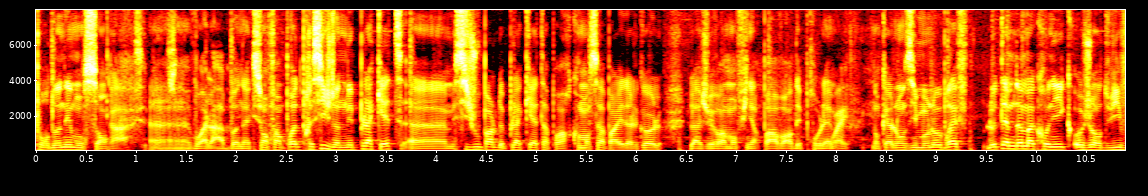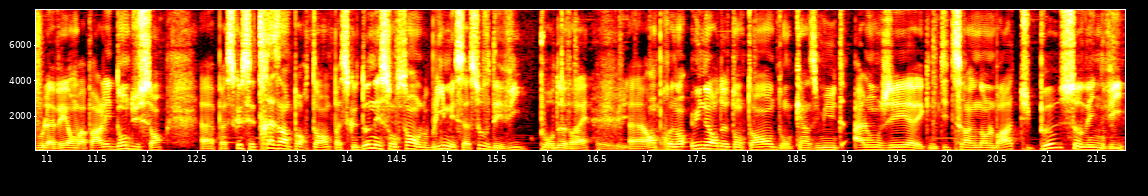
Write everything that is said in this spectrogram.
pour donner mon sang. Ah, c'est bien Euh, ça. voilà, bonne action. Enfin, pour être précis, je donne mes plaquettes. euh, mais si je vous parle de plaquettes, après avoir commencé à parler d'alcool, là, je vais vraiment finir par avoir des problèmes. Ouais. Donc allons-y, mollo. Bref, le thème de ma chronique aujourd'hui, vous l'avez, on va parler don du sang. euh, parce que c'est très important, parce que donner son sang, on l'oublie, mais ça sauve des vies pour de vrai. Euh, en prenant une heure de ton temps, dont 15 minutes allongées avec une petite seringue dans le bras, tu peux sauver une vie.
